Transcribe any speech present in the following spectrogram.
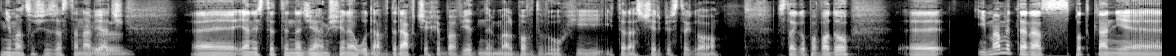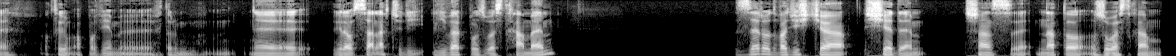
Nie ma co się zastanawiać. E, ja niestety nadziałem się na uda w drafcie chyba w jednym albo w dwóch i, i teraz cierpię z tego, z tego powodu. E, I mamy teraz spotkanie, o którym opowiemy, w którym e, grał Salah, czyli Liverpool z West Hamem. 0,27 szansy na to, że West Ham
